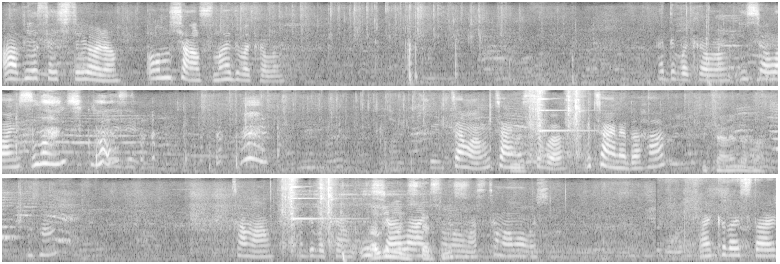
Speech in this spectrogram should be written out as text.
Abiye seçtiriyorum. Onun şansına hadi bakalım. Hadi bakalım. İnşallah aynısından çıkmaz. tamam bir tanesi bu. Bir tane daha. Bir tane daha. Tamam. Hadi bakalım. İnşallah isterseniz. olmaz. Tamam olur. Arkadaşlar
